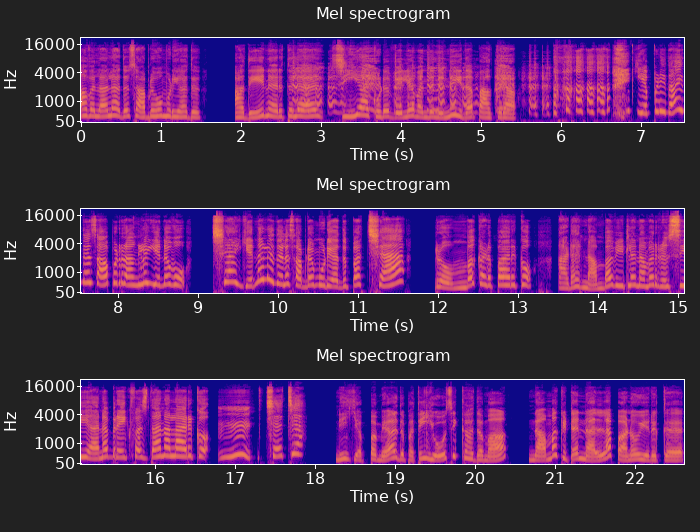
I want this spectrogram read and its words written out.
அவளால அத சாப்பிடவும் முடியாது. அதே நேரத்துல ஜியா கூட வெளிய வந்து நின்னு இத பாக்குறா. எப்படிதான் இத சாப்பிடுறாங்களோ என்னவோ. ச்சே என்னால இதெல்லாம் சாப்பிட முடியாது ச்சே. ரொம்ப கடுப்பா இருக்கும். அட நம்ம வீட்ல நம்ம ருசியான பிரேக்ஃபாஸ்ட் தான் நல்லா இருக்கும். ம் ச்சே ச்சே. நீ எப்பவுமே அத பத்தி யோசிக்காதமா நம்ம கிட்ட நல்ல பணம் இருக்கு.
